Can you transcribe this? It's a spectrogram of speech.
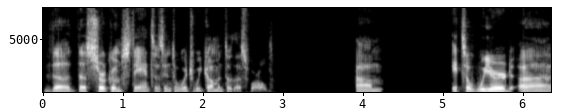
the the circumstances into which we come into this world um it's a weird uh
